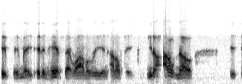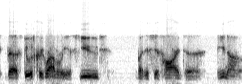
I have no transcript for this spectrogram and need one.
it it made it enhanced that rivalry, and I don't think you know I don't know it, the Stewart's Creek rivalry is huge, but it's just hard to you know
